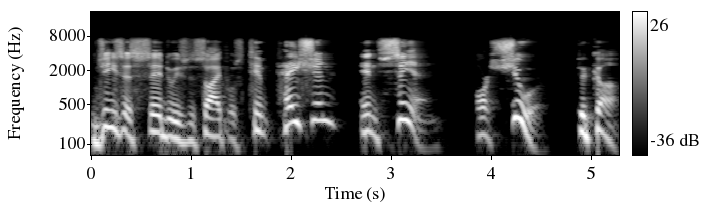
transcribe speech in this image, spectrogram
Jesus said to his disciples, Temptation and sin are sure to come.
